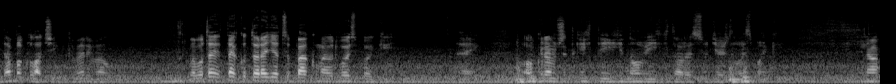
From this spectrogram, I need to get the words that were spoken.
Double clutching, very well. Lebo ta, takúto radiacu páku majú dvojspojky. Hej. Okrem všetkých tých nových, ktoré sú tiež dvojspojky. No.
